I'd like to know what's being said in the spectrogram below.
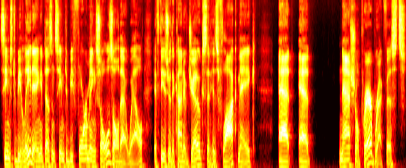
seems to be leading. It doesn't seem to be forming souls all that well if these are the kind of jokes that his flock make at, at national prayer breakfasts.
